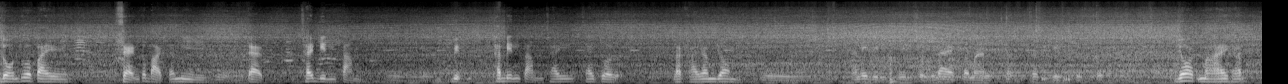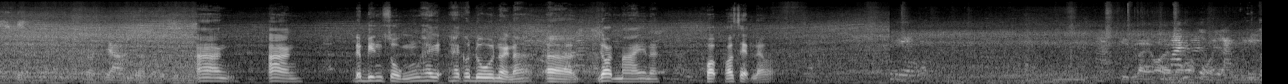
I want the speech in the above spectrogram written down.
โดนทั่วไปแสนกว่าบาทก็มี แต่ใช้บินต่ำบิน ถ้าบินต่ำใช้ใช้ตัวราคาย่อมย่อมอืมอันนี้บินบินสูงได้ประมาณสักสักกี่จุดจุดๆยอดไม้ครับยอดยางยอดอะไรบินอ่างอ่างเดี๋ยวบินสูงให้ให้เขาดูหน่อยนะเอ่อยอดไม้นะพอพอเสร็จแล้วมาถ้าเกิดเป็นหลังปีส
